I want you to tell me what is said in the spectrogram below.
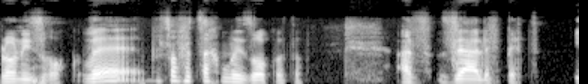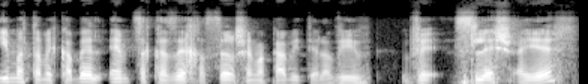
לא נזרוק, ובסוף הצלחנו לזרוק אותו. אז זה א' ב', אם אתה מקבל אמצע כזה חסר של מכבי תל אביב וסלאש עייף,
